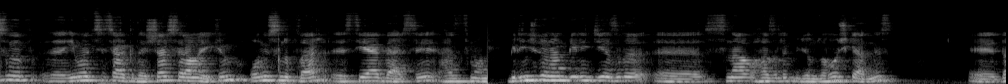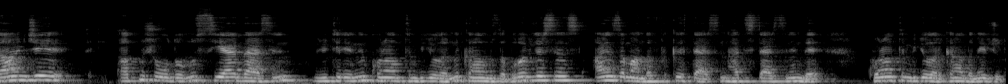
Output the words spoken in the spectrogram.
sınıf e, İmam arkadaşlar selamünaleyküm. 10. sınıflar e, siyer dersi Hazreti Muhammed. Birinci dönem birinci yazılı e, sınav hazırlık videomuza hoş geldiniz. E, daha önce atmış olduğumuz siyer dersinin ünitelerinin konu anlatım videolarını kanalımızda bulabilirsiniz. Aynı zamanda fıkıh dersinin, hadis dersinin de konu anlatım videoları kanalda mevcut.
